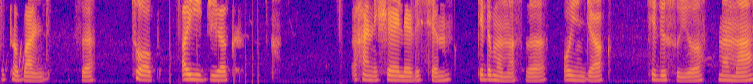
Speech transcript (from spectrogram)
su tabancası, top, ayıcık, hani şeyler için kedi maması, oyuncak, kedi suyu, mama.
